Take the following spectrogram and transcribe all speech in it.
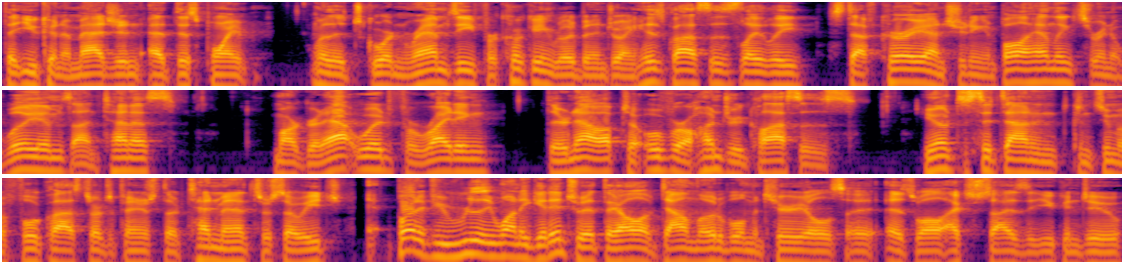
that you can imagine at this point. Whether it's Gordon Ramsay for cooking, really been enjoying his classes lately. Steph Curry on shooting and ball handling. Serena Williams on tennis. Margaret Atwood for writing. They're now up to over 100 classes. You don't have to sit down and consume a full class start to finish. They're 10 minutes or so each. But if you really want to get into it, they all have downloadable materials uh, as well, exercise that you can do.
